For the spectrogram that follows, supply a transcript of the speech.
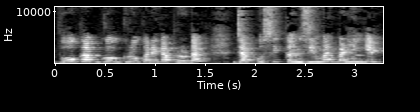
वो कब ग्रो करेगा प्रोडक्ट जब उसके कंज्यूमर बढ़ेंगे बढ़ेंगे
